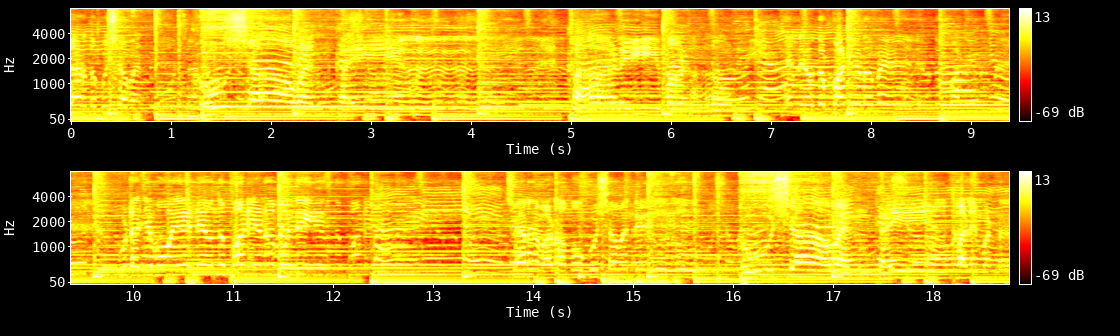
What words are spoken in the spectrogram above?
ചേർന്ന് കുശവൻ. കുശവൻ കയ്യിൽ പണിയണമേ കുടഞ്ഞു പോയ എന്നെ ഒന്ന് പണിയണമേ നീ. ചേർന്ന് പാടാമോ കുശവന്റെ കുശവൻ കയ്യിൽ കളിമണ്ണ്.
